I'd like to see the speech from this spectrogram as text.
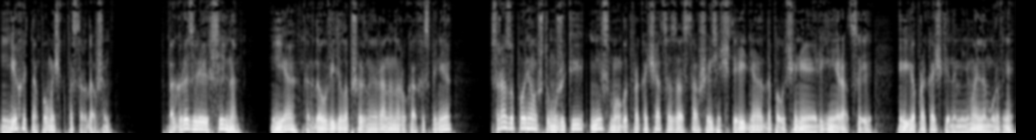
и ехать на помощь к пострадавшим. Погрызли их сильно, и я, когда увидел обширные раны на руках и спине, Сразу понял, что мужики не смогут прокачаться за оставшиеся четыре дня до получения регенерации и ее прокачки на минимальном уровне,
